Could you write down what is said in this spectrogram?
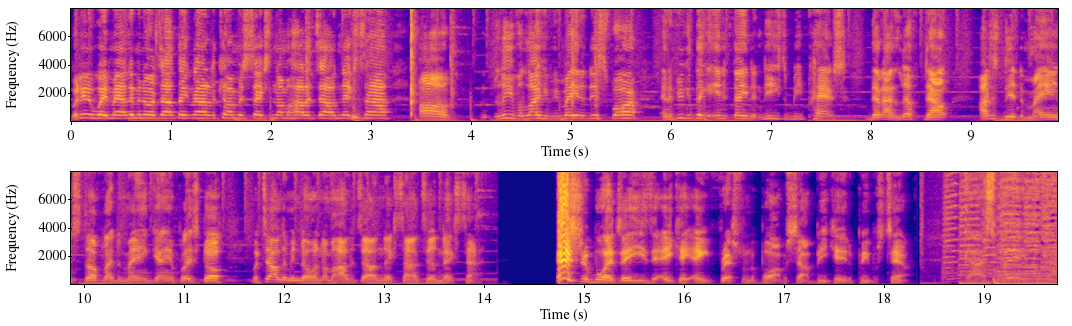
But anyway, man, let me know what y'all think down in the comment section. I'm gonna holler at y'all next time. Um leave a like if you made it this far. And if you can think of anything that needs to be patched that I left out, I just did the main stuff, like the main gameplay stuff. But y'all let me know, and I'm gonna holler at y'all next time. Till next time. It's your boy Jai Eazy, aka Fresh from the Barbershop, BK the People's Champ. Godspeed.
